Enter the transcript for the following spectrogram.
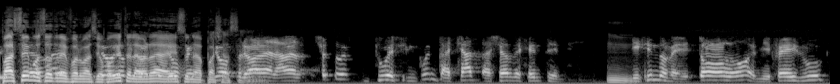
pasemos a otra información, porque esto la verdad es una no, pero a payasada. ver, a ver, yo tuve, tuve 50 chats ayer de gente Mm. diciéndome de todo en mi Facebook.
